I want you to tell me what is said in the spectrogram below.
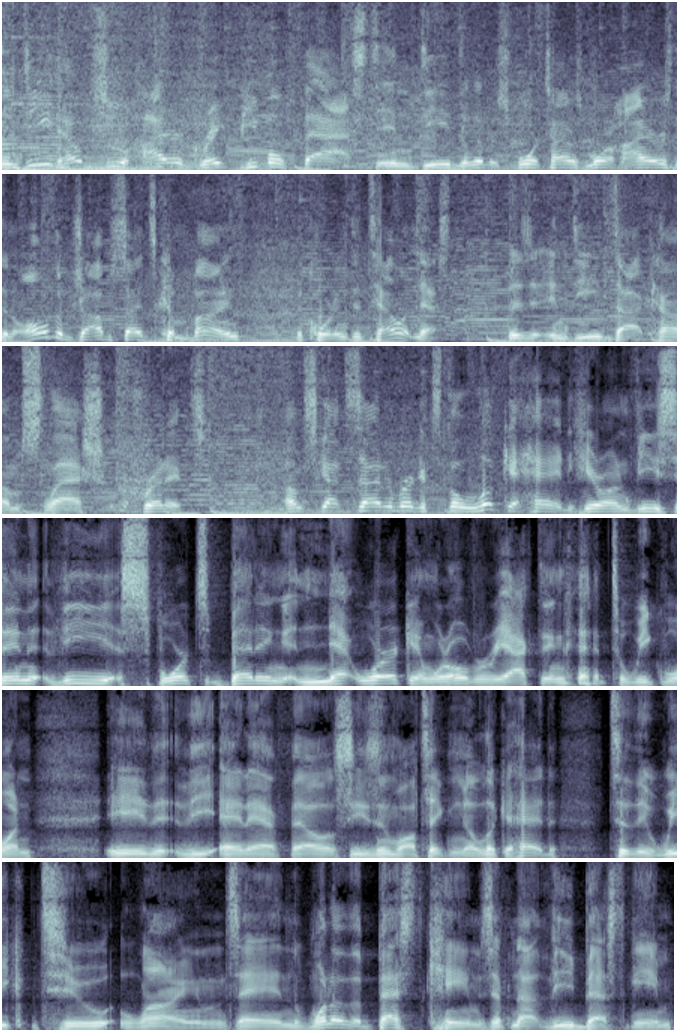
Indeed helps you hire great people fast. Indeed delivers four times more hires than all the job sites combined, according to Talent Nest. Visit Indeed.com slash credit. I'm Scott Seidenberg. It's the look ahead here on VSIN, the sports betting network, and we're overreacting to week one in the NFL season while taking a look ahead to the week two lines. And one of the best games, if not the best game,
